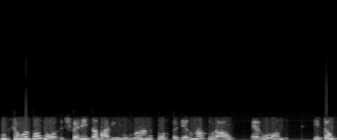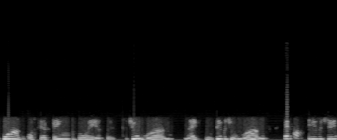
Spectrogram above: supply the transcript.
funciona zoonose. Diferente da varíola humana, que o hospedeiro natural era o homem. Então, quando você tem doença de humanos, né, inclusive de humanos, é passível de,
